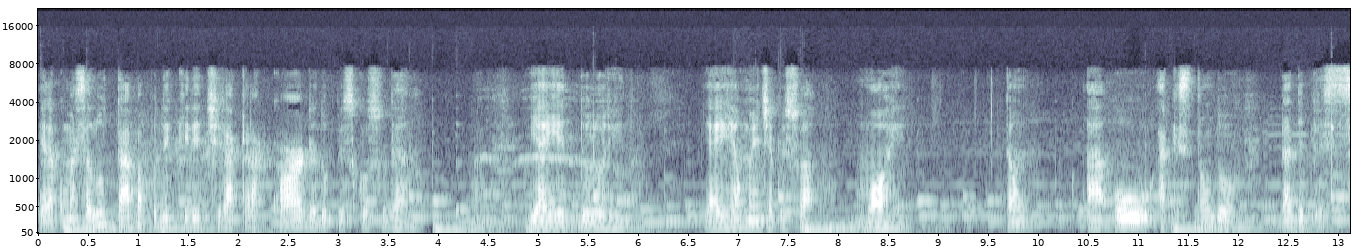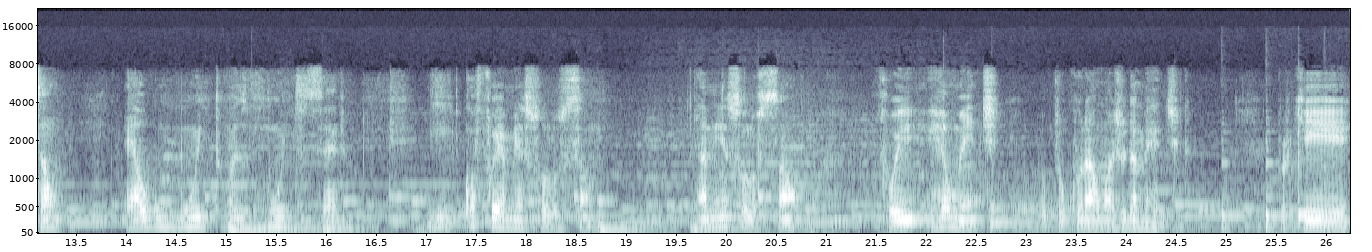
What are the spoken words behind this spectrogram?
e ela começa a lutar para poder querer tirar aquela corda do pescoço dela. E aí é dolorido. E aí realmente a pessoa morre. Então, a, ou a questão do, da depressão é algo muito, mas muito sério. E qual foi a minha solução? A minha solução foi realmente eu procurar uma ajuda médica. Porque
